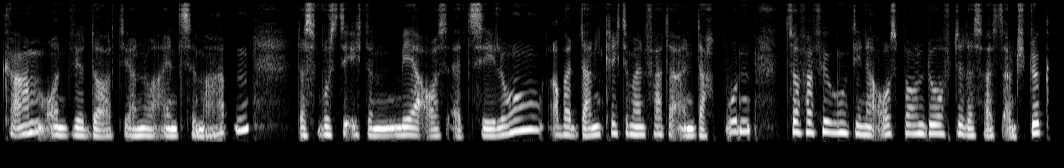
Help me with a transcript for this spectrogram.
kamen und wir dort ja nur ein Zimmer hatten. Das wusste ich dann mehr aus Erzählungen. Aber dann kriegte mein Vater einen Dachboden zur Verfügung, den er ausbauen durfte. Das heißt ein Stück.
